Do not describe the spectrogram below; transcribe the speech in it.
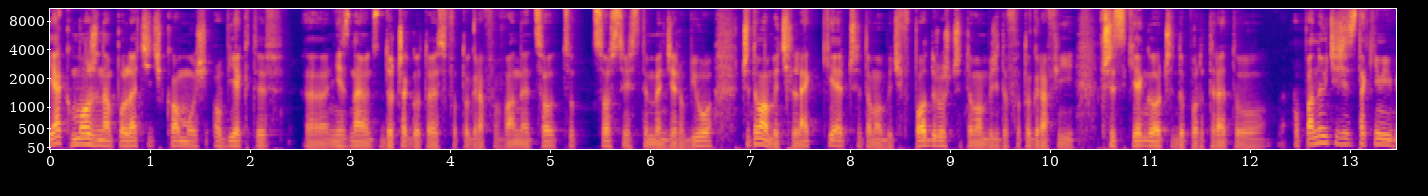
Jak można polecić komuś obiektyw nie znając do czego to jest fotografowane, co, co, co się z tym będzie robiło. Czy to ma być lekkie, czy to ma być w podróż, czy to ma być do fotografii wszystkiego, czy do portretu. Opanujcie się z takimi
